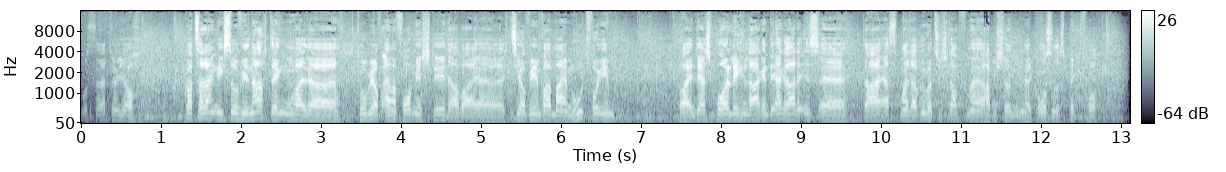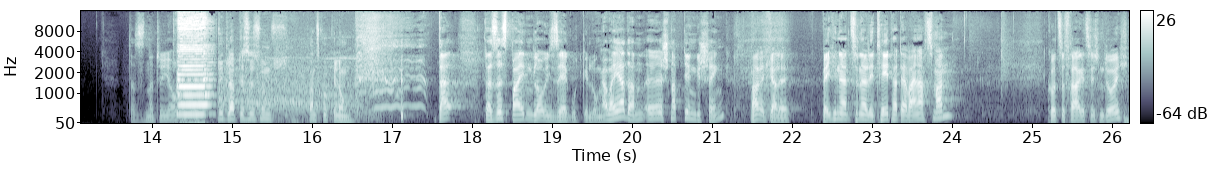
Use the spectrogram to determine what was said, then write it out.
musste natürlich auch Gott sei Dank nicht so viel nachdenken, weil der Tobi auf einmal vor mir steht. Aber äh, ich ziehe auf jeden Fall meinen Hut vor ihm. Aber in der sportlichen Lage, in der er gerade ist, äh, da erstmal darüber zu stapfen, äh, habe ich schon äh, großen Respekt vor. Das ist natürlich auch Ich glaube, das ist uns ganz gut gelungen. da, Das ist beiden, glaube ich, sehr gut gelungen. Aber ja, dann äh, schnapp dir ein Geschenk. Mache ich gerade. Welche Nationalität hat der Weihnachtsmann? Kurze Frage zwischendurch.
